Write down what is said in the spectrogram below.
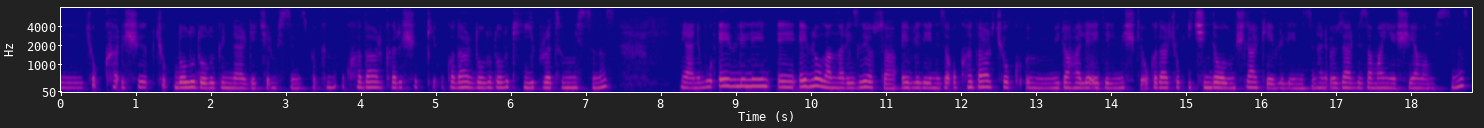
Ee, çok karışık, çok dolu dolu günler geçirmişsiniz. Bakın o kadar karışık ki, o kadar dolu dolu ki yıpratılmışsınız. Yani bu evliliğin e, evli olanlar izliyorsa evliliğinize o kadar çok e, müdahale edilmiş ki o kadar çok içinde olmuşlar ki evliliğinizin hani özel bir zaman yaşayamamışsınız.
